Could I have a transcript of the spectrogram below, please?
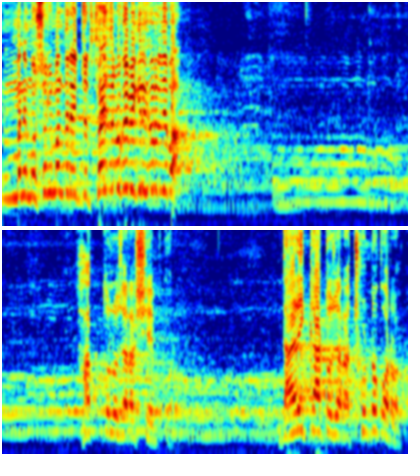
মানে মুসলমানদের ইজ্জত ফেসবুকে বিক্রি করে দিবা? হাত তোলো যারা শেভ করো। দাড়ি কাটো যারা, ছোট করো।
